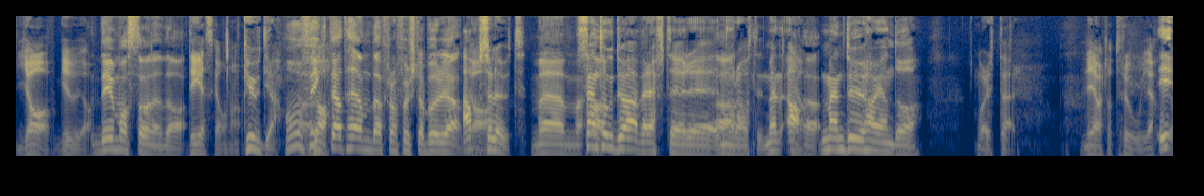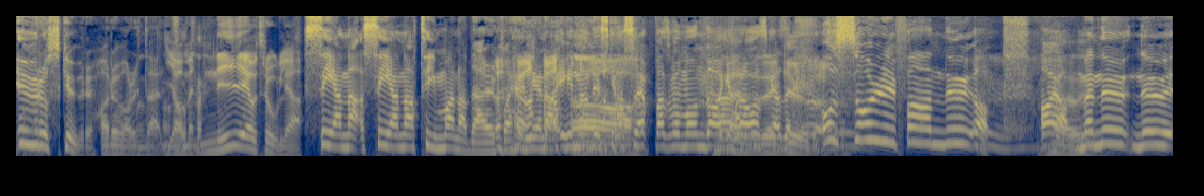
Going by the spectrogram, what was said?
Ja, gud ja. Det måste hon ändå ha. Det ska hon ha. gud ja. Hon fick det att hända från första början. Absolut. Men, Sen ja. tog du över efter eh, några avsnitt. Men, ja. Ja. men du har ju ändå varit där. Ni har varit otroliga. I ur och skur har du varit där. Ja, Alltså, men ni är otroliga. Sena, sena timmarna där på helgerna innan det ska släppas på måndagar. Och sorry, fan nu. Ja. Ja, ja. Men nu, nu,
